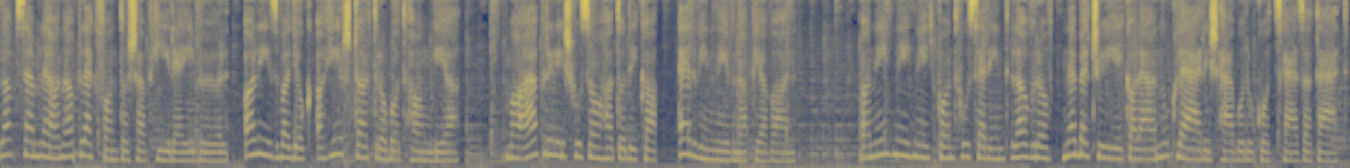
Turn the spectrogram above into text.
Lapszemle a nap legfontosabb híreiből. Alíz vagyok, a hírstart robot hangja. Ma április 26-a, Ervin névnapja van. A 444.hu szerint Lavrov ne becsüljék alá a nukleáris háború kockázatát.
